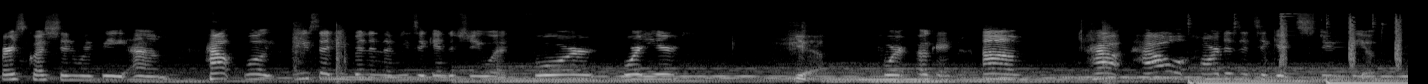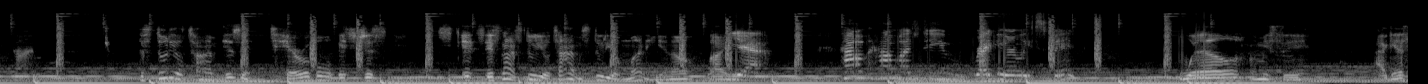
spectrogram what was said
first question would be, um, how well you said you've been in the music industry what four four years? Yeah. Four okay. Um how how hard is it to get studio time? the studio time isn't terrible. It's just it's it's not studio time, it's studio money, you know? Like Yeah. How how much do you regularly spend? well, let me see. I guess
